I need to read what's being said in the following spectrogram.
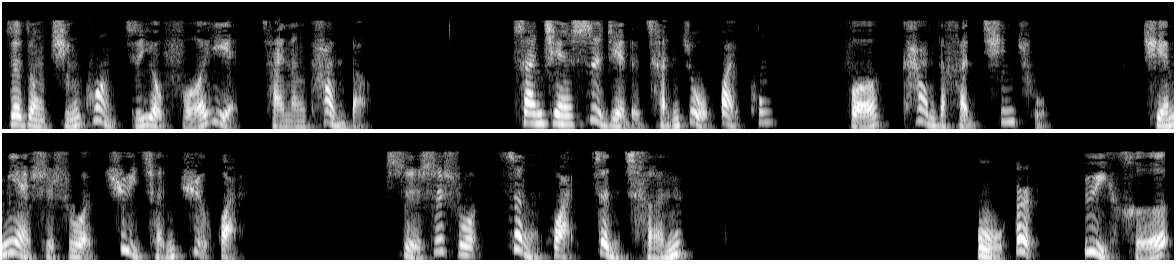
这种情况只有佛眼才能看到。三千世界的成住坏空，佛看得很清楚。前面是说俱成俱坏，此是说正坏正成。五二愈合，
